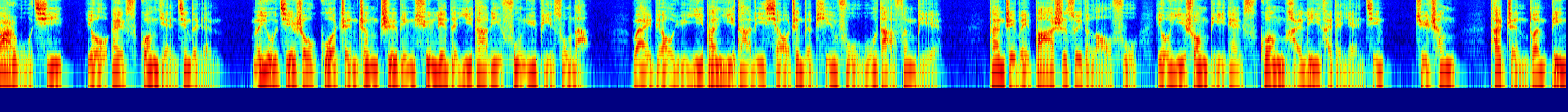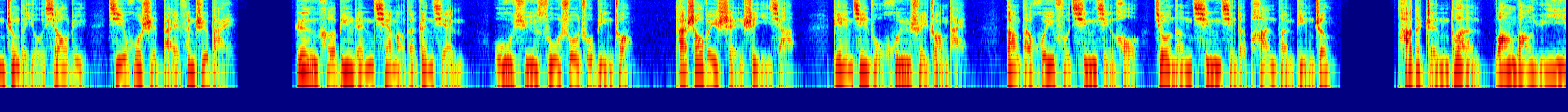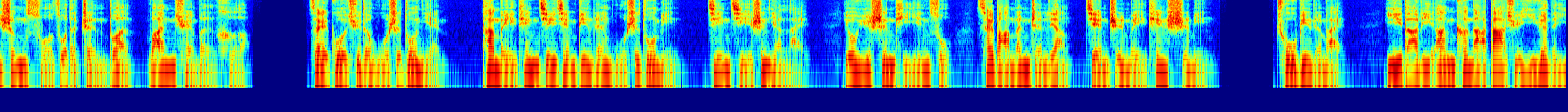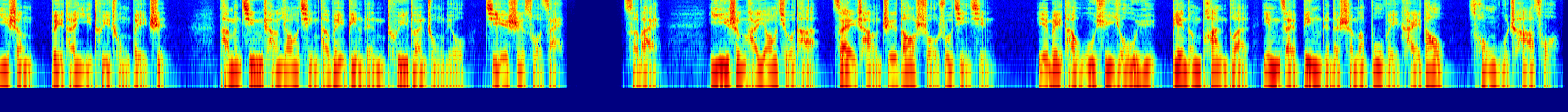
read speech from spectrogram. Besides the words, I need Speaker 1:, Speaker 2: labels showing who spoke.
Speaker 1: 二五七有 X 光眼睛的人，没有接受过诊症治病训练的意大利妇女比苏娜，外表与一般意大利小镇的贫妇无大分别。但这位八十岁的老妇有一双比 X 光还厉害的眼睛。据称，她诊断病症的有效率几乎是百分之百。任何病人前往她跟前，无需诉说出病状，她稍微审视一下，便进入昏睡状态。当他恢复清醒后，就能清醒地判断病症。他的诊断往往与医生所做的诊断完全吻合。在过去的五十多年，他每天接见病人五十多名。近几十年来，由于身体因素，才把门诊量减至每天十名。除病人外，意大利安科纳大学医院的医生对他亦推崇备至。他们经常邀请他为病人推断肿瘤结石所在。此外，医生还要求他在场指导手术进行。因为他无需犹豫便能判断应在病人的什么部位开刀，从无差错。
